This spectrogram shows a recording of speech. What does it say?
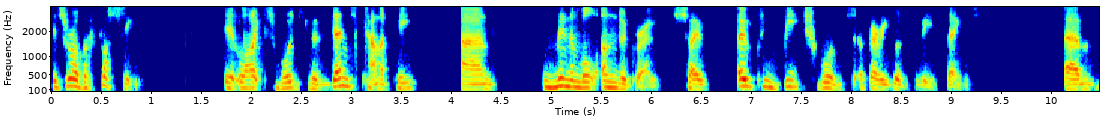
It's rather fussy. It likes woods with dense canopy and minimal undergrowth. So and beech woods are very good for these things. Um,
